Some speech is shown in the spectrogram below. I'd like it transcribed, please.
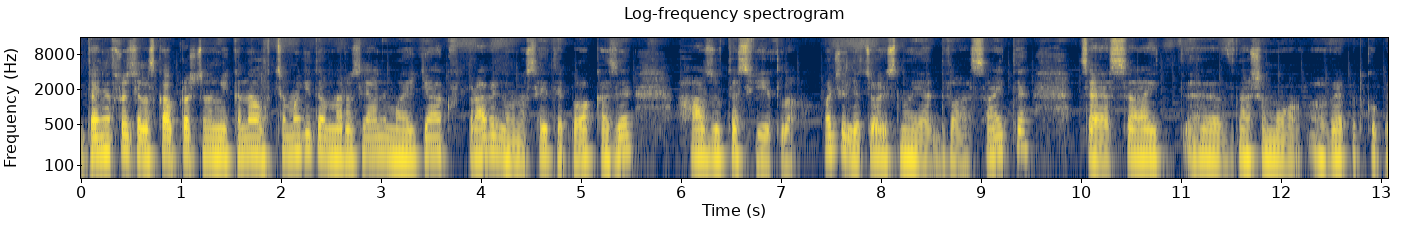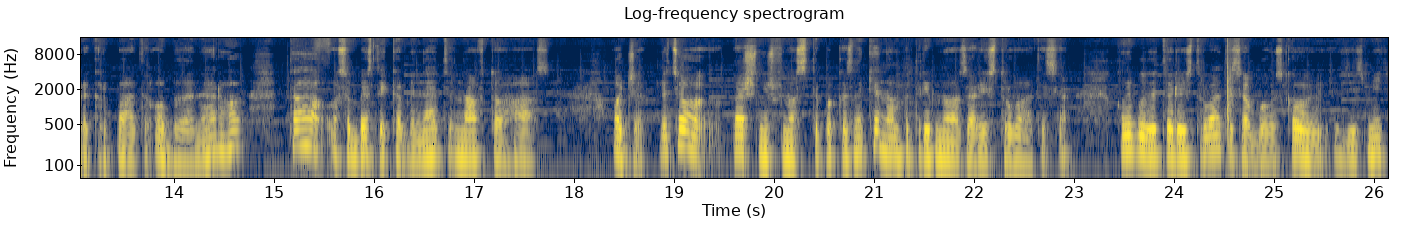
Вітання, друзі, ласкаво прошу на мій канал. В цьому відео ми розглянемо, як правильно вносити покази газу та світла. Отже, для цього існує два сайти. Це сайт е, в нашому випадку Прикарпат Обленерго та особистий кабінет Нафтогаз. Отже, для цього, перш ніж вносити показники, нам потрібно зареєструватися. Коли будете реєструватися, обов'язково візьміть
